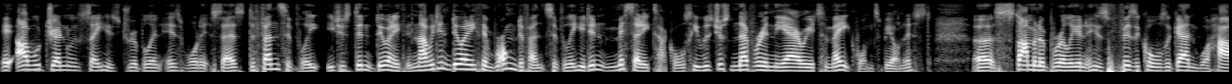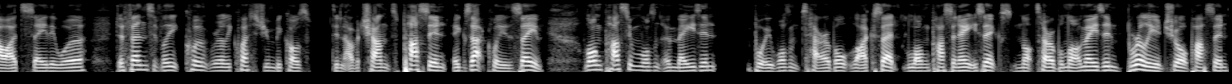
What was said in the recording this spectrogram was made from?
It, I would generally say his dribbling is what it says. Defensively, he just didn't do anything. Now, he didn't do anything wrong defensively. He didn't miss any tackles. He was just never in the area to make one, to be honest. Uh, stamina brilliant. His physicals, again, were how I'd say they were. Defensively, couldn't really question because didn't have a chance. Passing, exactly the same. Long passing wasn't amazing but it wasn't terrible. Like I said, long passing 86, not terrible, not amazing. Brilliant short passing.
